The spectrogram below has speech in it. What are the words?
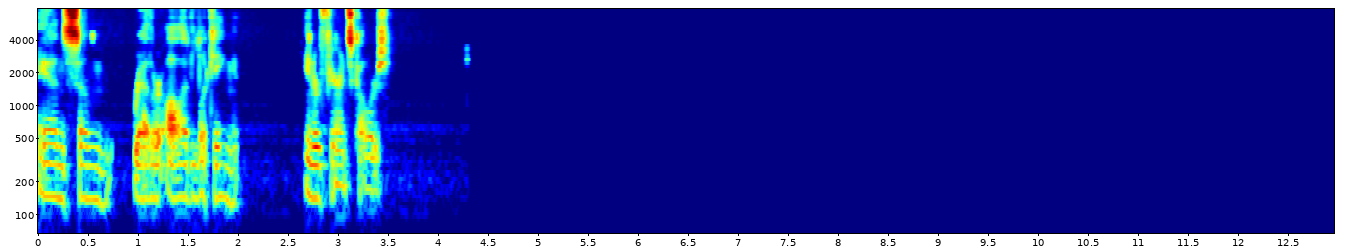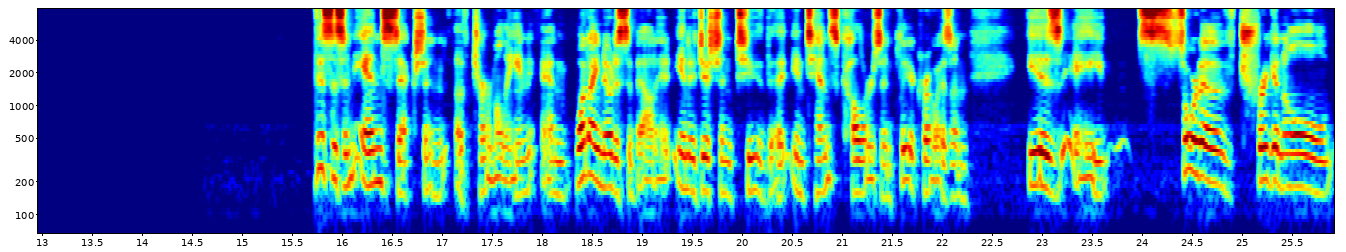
and some rather odd-looking interference colors. This is an end section of tourmaline, and what I notice about it, in addition to the intense colors and pleochroism, is a sort of trigonal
